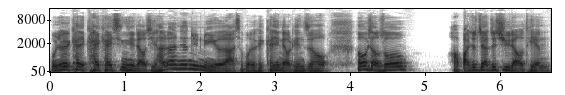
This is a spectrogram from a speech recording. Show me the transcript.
我就会开始开开心心聊起他，啊，那女女儿啊什么的，可以开心聊天之后，然后我想说，好吧，就这样就继续聊天。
